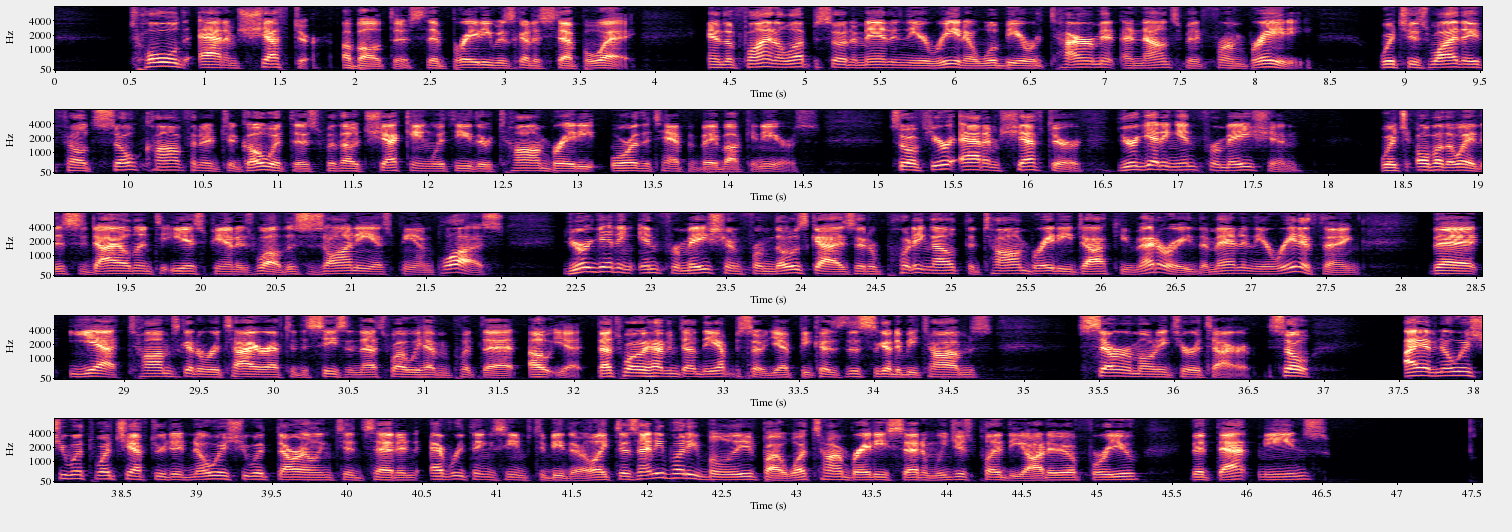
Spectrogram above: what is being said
told Adam Schefter about this, that Brady was going to step away. And the final episode of Man in the Arena will be a retirement announcement from Brady which is why they felt so confident to go with this without checking with either Tom Brady or the Tampa Bay Buccaneers. So if you're Adam Schefter, you're getting information, which, oh, by the way, this is dialed into ESPN as well. This is on ESPN Plus. You're getting information from those guys that are putting out the Tom Brady documentary, the Man in the Arena thing, that, yeah, Tom's going to retire after the season. That's why we haven't put that out yet. That's why we haven't done the episode yet, because this is going to be Tom's ceremony to retire. So, I have no issue with what Schefter did, no issue with Darlington said, and everything seems to be there. Like, does anybody believe by what Tom Brady said, and we just played the audio for you, that that means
